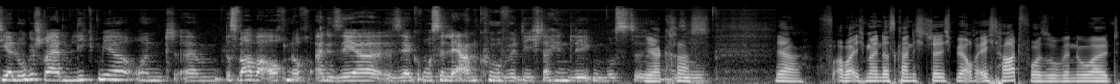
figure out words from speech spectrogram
Dialoge schreiben liegt mir und ähm, das war aber auch noch eine sehr, sehr große Lernkurve, die ich da hinlegen musste. Ja, krass. Also, ja, aber ich meine, das kann ich, stelle ich mir auch echt hart vor, so wenn du halt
